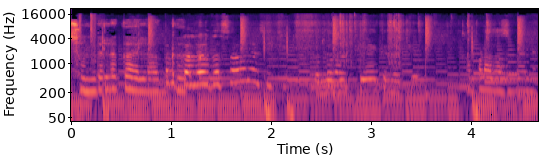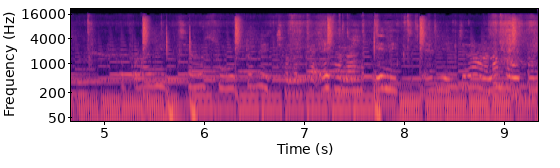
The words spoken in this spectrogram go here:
सुंदर लगा अलग कलर ना कपड़ा दस कपड़ा भी अच्छा सूट भी अच्छा लगा ये ये नीचे नीचे ना बॉटम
